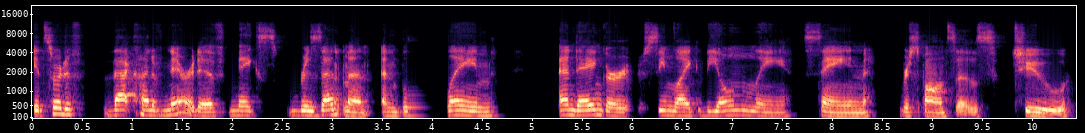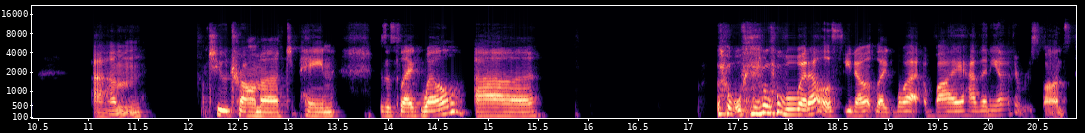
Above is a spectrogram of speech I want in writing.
it sort of, that kind of narrative makes resentment and blame and anger seem like the only sane responses to um, to trauma to pain because it's like well uh, what else you know like why why have any other response?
